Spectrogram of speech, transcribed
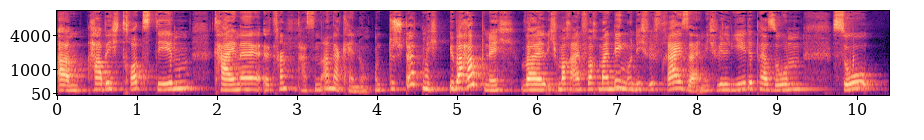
ähm, habe ich trotzdem keine äh, Krankenkassenanerkennung. Und das stört mich überhaupt nicht, weil ich mache einfach mein Ding und ich will frei sein. Ich will jede Person so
